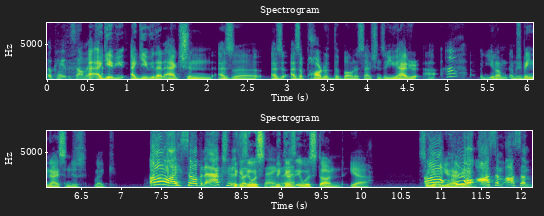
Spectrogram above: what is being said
Okay, this all makes I, I give you. I give you that action as a as a, as a part of the bonus action. So you have your. Uh, You know, I'm, I'm just being nice and just like Oh, I still have an action. because it was because then. it was stunned. Yeah. So oh, yeah, you have cool! your, Awesome, awesome.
